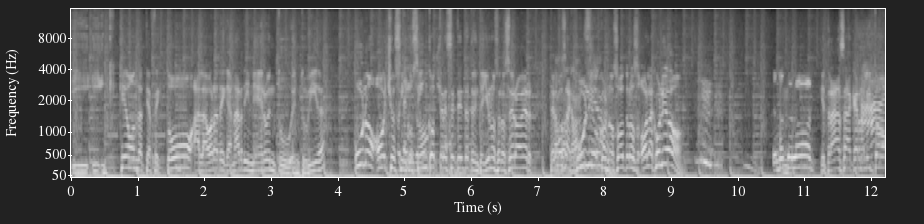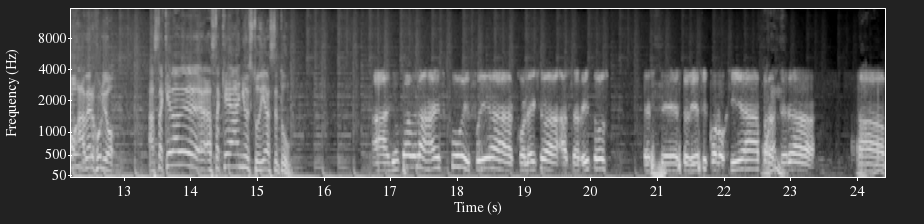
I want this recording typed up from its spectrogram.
¿Y, y qué onda? ¿Te afectó a la hora de ganar dinero en tu, en tu vida? 1-855-370-3100. A ver, tenemos a. Julio con nosotros. Hola, Julio. ¿Qué tranza, carnalito? A ver, Julio, ¿hasta qué edad, de- hasta qué año estudiaste tú? Ah, yo estaba en la high school y fui a colegio a, a Cerritos. Este, estudié psicología para Órale. hacer a, a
